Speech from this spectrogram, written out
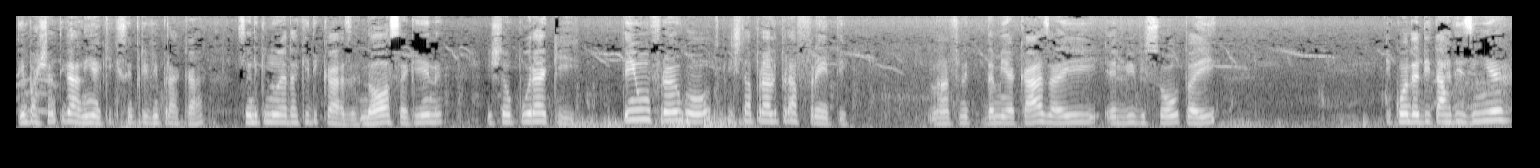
Tem bastante galinha aqui que sempre vem pra cá, sendo que não é daqui de casa. Nossa, aqui, né, estão por aqui. Tem um frango ou outro que está para ali pra frente lá na frente da minha casa, aí ele vive solto aí. E quando é de tardezinha,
